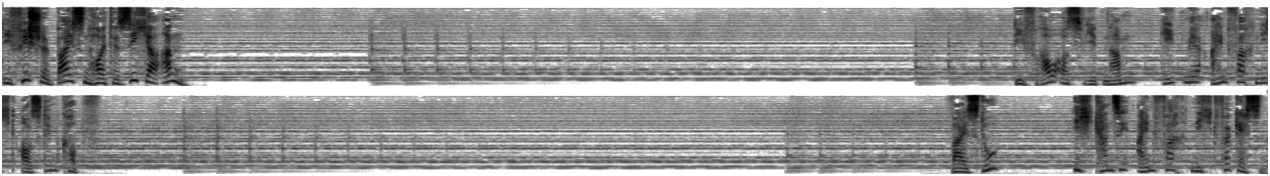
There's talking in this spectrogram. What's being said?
Die Fische beißen heute sicher an. Frau aus Vietnam geht mir einfach nicht aus dem Kopf. Weißt du, ich kann sie einfach nicht vergessen.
